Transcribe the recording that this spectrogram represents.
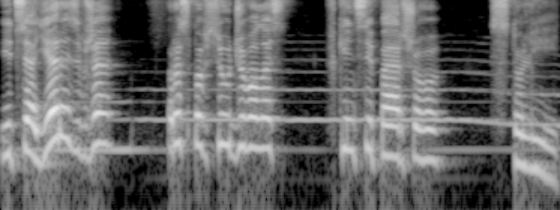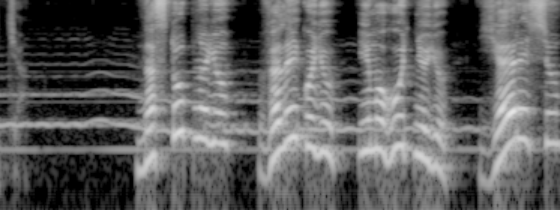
і ця єресь вже розповсюджувалась в кінці першого століття. Наступною великою і могутньою єресю,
